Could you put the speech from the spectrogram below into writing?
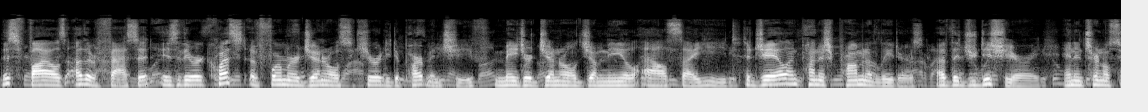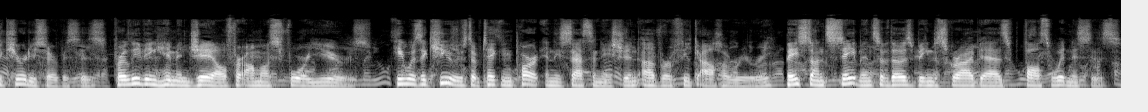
This file's other facet is the request of former General Security Department Chief, Major General Jamil al Sayyed, to jail and punish prominent leaders of the judiciary and internal security security services for leaving him in jail for almost four years. He was accused of taking part in the assassination of Rafiq al Hariri based on statements of those being described as false witnesses.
